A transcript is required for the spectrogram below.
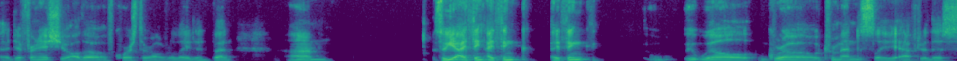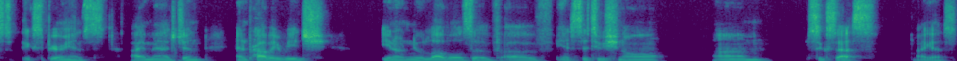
a different issue, although of course they're all related. But um, so yeah, I think I think I think it will grow tremendously after this experience, I imagine, and probably reach, you know, new levels of of institutional um, success, I guess.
